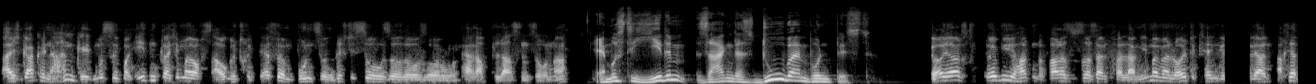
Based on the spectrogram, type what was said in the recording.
eigentlich gar keine Hand geht, musste bei jedem gleich immer aufs Auge drücken. Der ist beim Bund, so richtig so, so, so, so herablassen, so, ne? Er musste jedem sagen, dass du beim Bund bist. Ja, ja, irgendwie hatten, war das so sein Verlangen. Immer mehr Leute kennengelernt, ach ja,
